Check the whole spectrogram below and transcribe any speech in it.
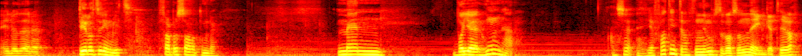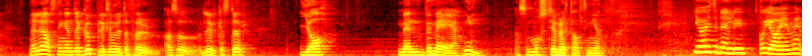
i Ludere. Det låter rimligt. Farbror sa något om det. Men vad gör hon här? Alltså, jag fattar inte varför ni måste vara så negativa. När lösningen dök upp liksom utanför, alltså, Lukas dörr. Ja, men vem är hon? Alltså, måste jag berätta allting igen? Jag heter Nelly och jag är en vän.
